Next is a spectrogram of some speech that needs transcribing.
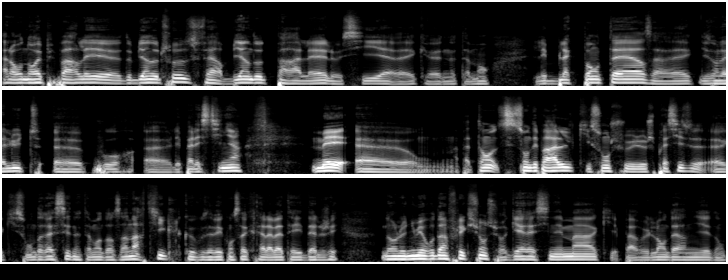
Alors on aurait pu parler de bien d'autres choses, faire bien d'autres parallèles aussi avec notamment les Black Panthers, avec disons la lutte pour les Palestiniens. Mais euh, on n'a pas de temps. Ce sont des parallèles qui sont, je, précise, euh, qui sont dressés notamment dans un article que vous avez consacré à la bataille d'Alger, dans le numéro d'inflexion sur guerre et cinéma qui est paru l'an dernier, dont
